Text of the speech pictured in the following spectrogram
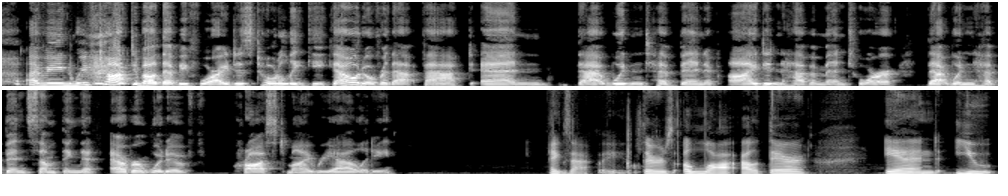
I mean, we've talked about that before. I just totally geek out over that fact. And that wouldn't have been, if I didn't have a mentor, that wouldn't have been something that ever would have crossed my reality. Exactly. There's a lot out there. And you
